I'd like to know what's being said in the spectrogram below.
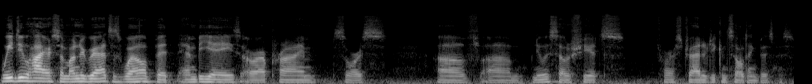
We do hire some undergrads as well, but MBAs are our prime source of um, new associates for our strategy consulting business.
